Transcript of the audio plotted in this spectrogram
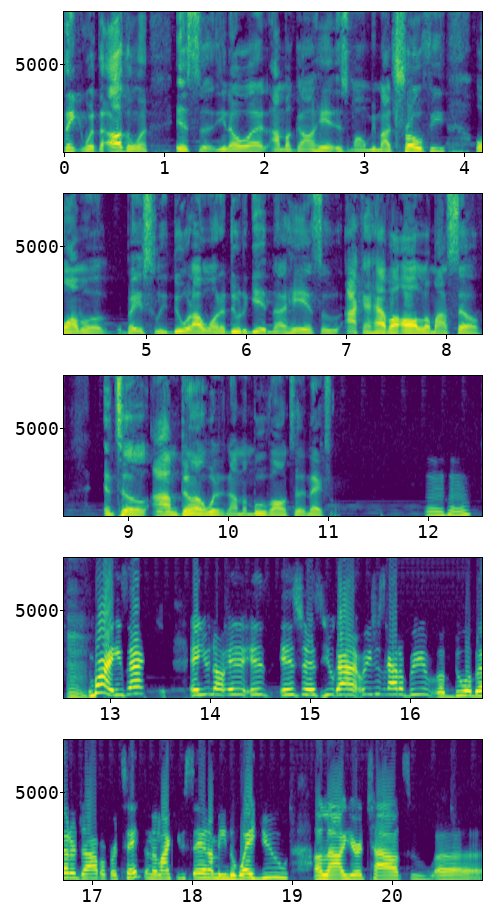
thinking with the other one is, uh, you know what? I'm gonna go ahead. This gonna be my trophy, or I'm gonna basically do what I want to do to get in her head, so I can have her all of myself until I'm Mm-hmm. done with it. and I'm gonna move on to the next one. Hmm. Right, exactly. And you know, it, it's it's just you got we just got to be do a better job of protecting. And like you said, I mean, the way you allow your child to uh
